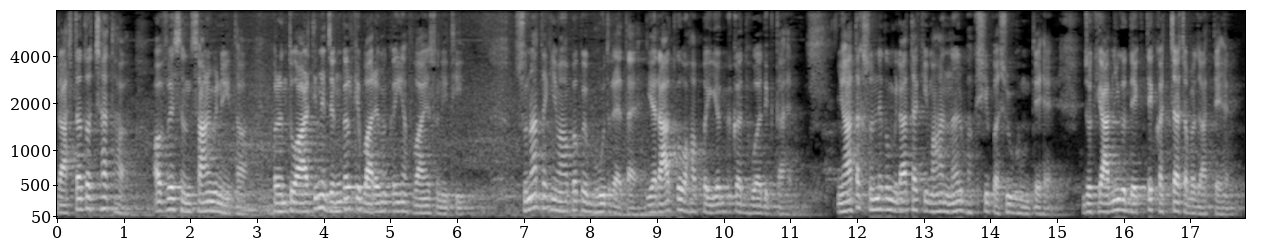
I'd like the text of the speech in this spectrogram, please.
रास्ता तो अच्छा था और वह सुनसान भी नहीं था, परंतु आरती ने जंगल के बारे में कई अफवाहें सुनी थी। सुना था कि वहाँ पर कोई भूत रहता है, या रात को वहाँ पर यज्ञ का धुआँ दिखता है। यहाँ तक सुनने को मिला था कि वहाँ नर भक्षी पशु घूमते हैं, जो कि आदमी को देखते कच्चा चबा जाते हैं।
